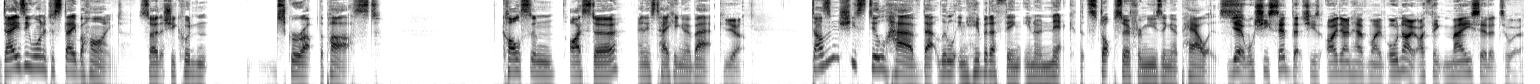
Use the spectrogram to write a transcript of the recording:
Daisy wanted to stay behind so that she couldn't screw up the past. Coulson iced her and is taking her back. Yeah. Doesn't she still have that little inhibitor thing in her neck that stops her from using her powers? Yeah, well, she said that. She's, I don't have my. Or no, I think May said it to her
